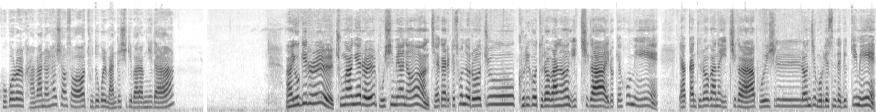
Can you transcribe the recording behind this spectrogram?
그거를 감안을 하셔서 두둑을 만드시기 바랍니다. 아, 여기를 중앙에를 보시면은 제가 이렇게 손으로 쭉 그리고 들어가는 이치가 이렇게 홈이 약간 들어가는 이치가 보이실런지 모르겠습니다. 느낌이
